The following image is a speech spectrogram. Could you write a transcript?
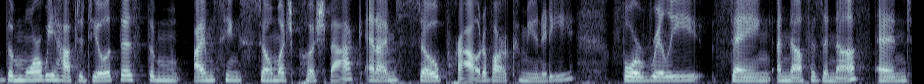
the more we have to deal with this, the I'm seeing so much pushback, and I'm so proud of our community for really saying enough is enough, and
